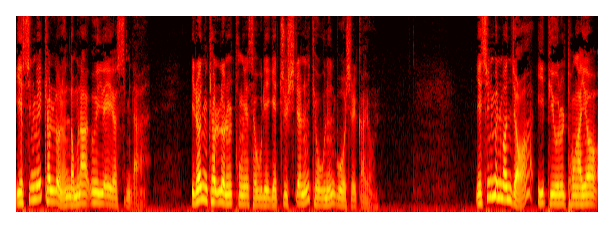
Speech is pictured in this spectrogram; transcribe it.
예수님의 결론은 너무나 의외였습니다. 이런 결론을 통해서 우리에게 주시려는 교훈은 무엇일까요? 예수님은 먼저 이 비유를 통하여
